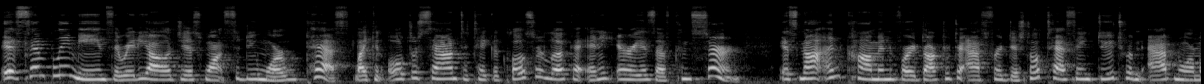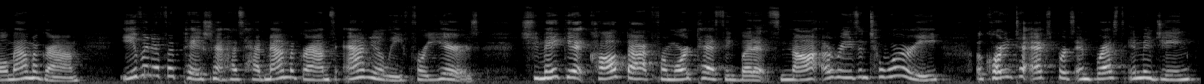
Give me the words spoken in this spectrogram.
It simply means the radiologist wants to do more tests, like an ultrasound to take a closer look at any areas of concern. It's not uncommon for a doctor to ask for additional testing due to an abnormal mammogram, even if a patient has had mammograms annually for years. She may get called back for more testing, but it's not a reason to worry. According to experts in breast imaging,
